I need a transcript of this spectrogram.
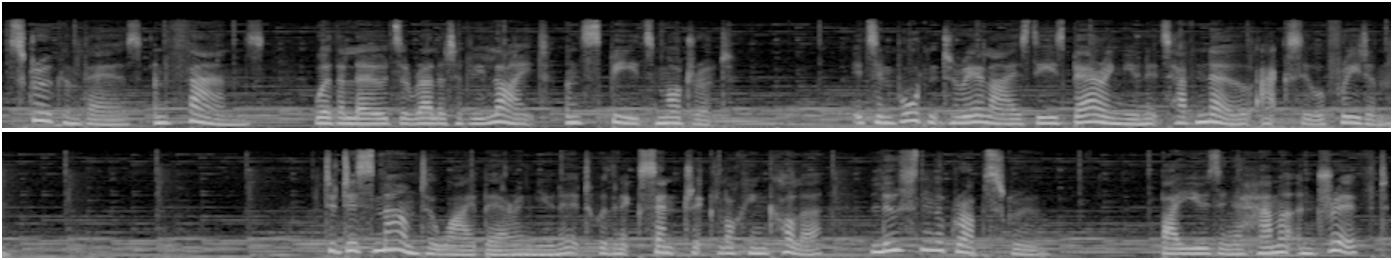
screw conveyors and fans, where the loads are relatively light and speeds moderate. It's important to realise these bearing units have no axial freedom. To dismount a Y-bearing unit with an eccentric locking collar, loosen the grub screw. By using a hammer and drift,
